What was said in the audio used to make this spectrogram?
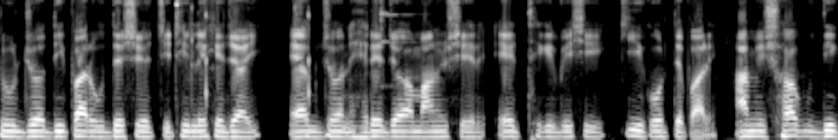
সূর্য দীপার উদ্দেশ্যে চিঠি লিখে যায়, একজন হেরে যাওয়া মানুষের এর থেকে বেশি কি করতে পারে? আমি সব দিক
